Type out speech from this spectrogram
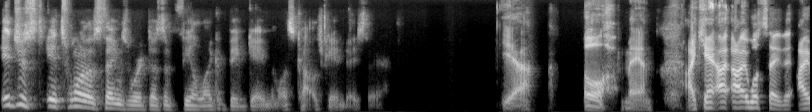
it just it's one of those things where it doesn't feel like a big game unless college game day's there. Yeah. Oh man, I can't. I, I will say that I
